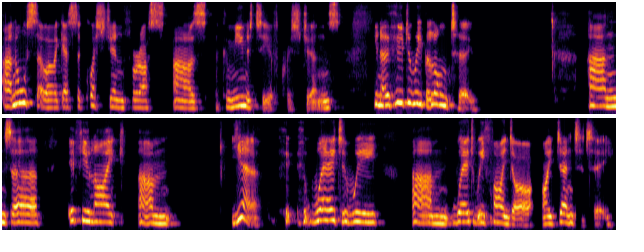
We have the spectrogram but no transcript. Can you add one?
And also, I guess, a question for us as a community of Christians you know, who do we belong to? And uh, if you like, um, yeah, where do we um, where do we find our identity?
